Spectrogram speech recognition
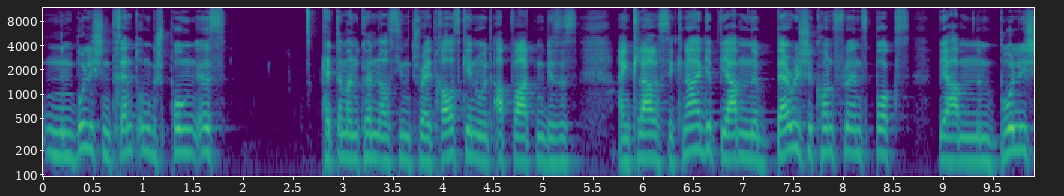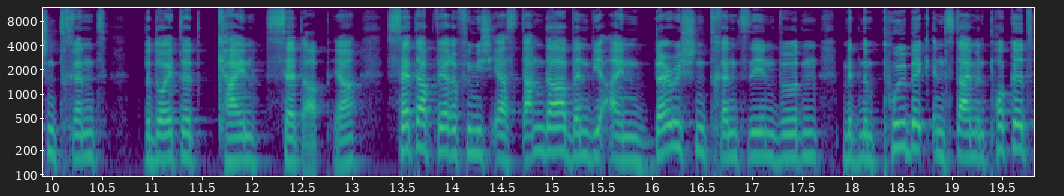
einen bullischen Trend umgesprungen ist, hätte man können aus diesem Trade rausgehen und abwarten, bis es ein klares Signal gibt. Wir haben eine bearische Confluence Box, wir haben einen bullischen Trend, bedeutet kein Setup. Ja? Setup wäre für mich erst dann da, wenn wir einen bearischen Trend sehen würden mit einem Pullback ins Diamond Pocket,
